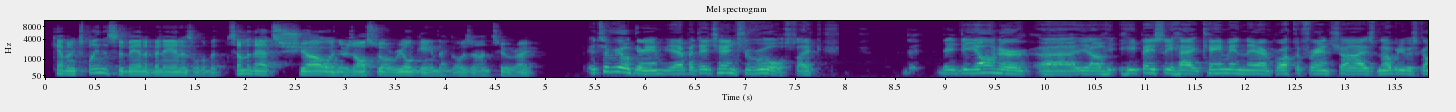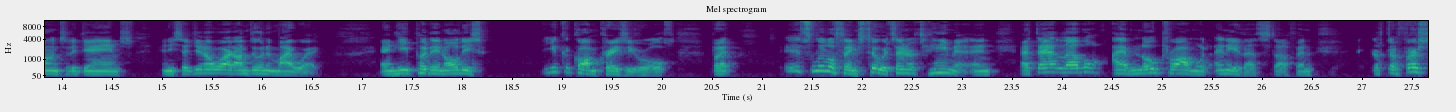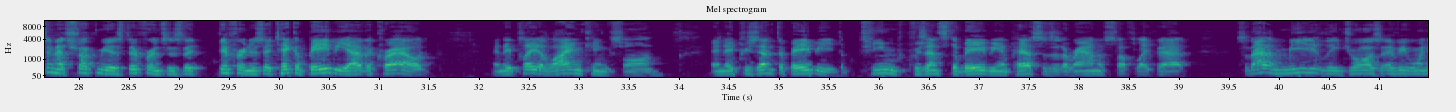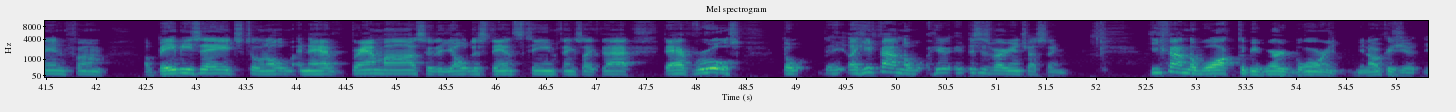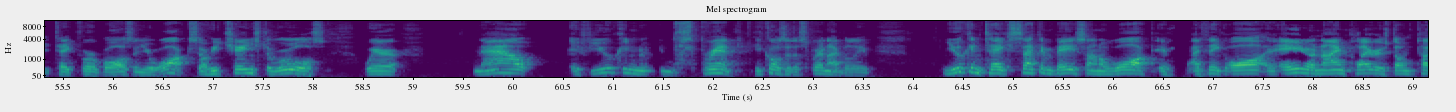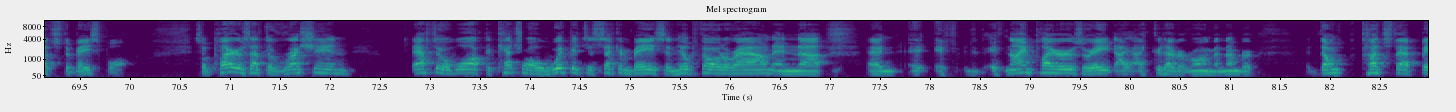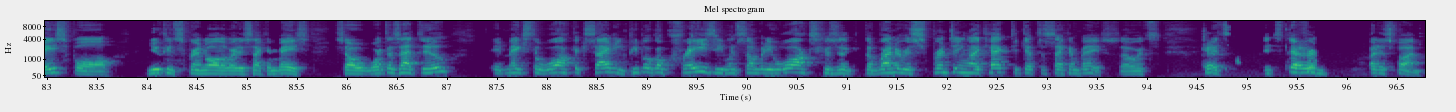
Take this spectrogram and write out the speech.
Kevin, explain the Savannah Bananas a little bit. Some of that's show, and there's also a real game that goes on too, right? It's a real game, yeah, but they changed the rules. Like the the, the owner, uh, you know, he, he basically had came in there, brought the franchise. Nobody was going to the games, and he said, "You know what? I'm doing it my way." And he put in all these, you could call them crazy rules, but it's little things too. It's entertainment, and at that level, I have no problem with any of that stuff. And the first thing that struck me as different is that different is they take a baby out of the crowd, and they play a Lion King song, and they present the baby. The team presents the baby and passes it around and stuff like that. So that immediately draws everyone in from a baby's age to an old, and they have grandmas who are the oldest dance team, things like that. They have rules. The like he found the he, this is very interesting. He found the walk to be very boring, you know, because you, you take four balls and you walk. So he changed the rules where now if you can sprint, he calls it a sprint, I believe. You can take second base on a walk if I think all eight or nine players don't touch the baseball. So players have to rush in after a walk. The catcher will whip it to second base and he'll throw it around and uh, and if if nine players or eight, I, I could have it wrong the number, don't touch that baseball, you can sprint all the way to second base. So what does that do? It makes the walk exciting. People go crazy when somebody walks because the, the, runner is sprinting like heck to get to second base. So it's it's it's different, but it's fun.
